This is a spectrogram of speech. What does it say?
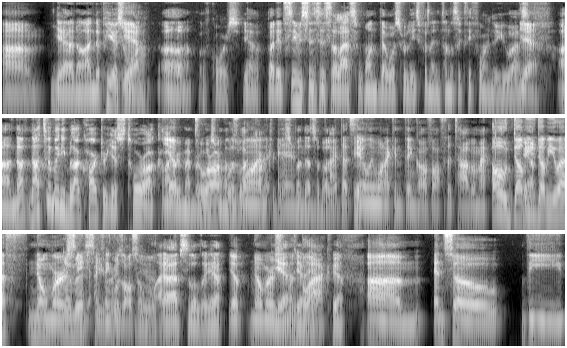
Um, Yeah, no, and the PS1, Yeah. uh, of course, yeah. But it seems since it's the last one that was released for the Nintendo 64 in the US. Yeah. Uh, not not too many black cartridges. Turok, I yep, remember, was Turok one of the black one, cartridges, but that's about I- it. That's yeah. the only one I can think of off the top of my. Oh, WWF No Mercy, Mercy, I think was also Yeah. black. Absolutely, yeah. Yep, No Mercy Yeah, was yeah, yeah, black. yeah. Um, and so the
